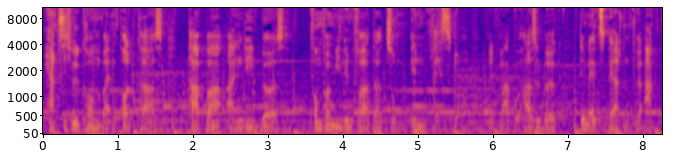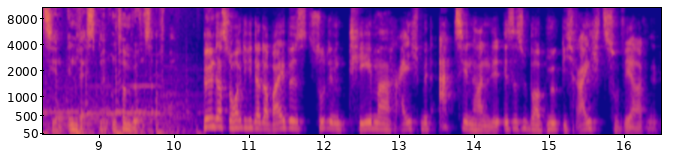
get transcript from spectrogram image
Herzlich willkommen beim Podcast Papa an die Börse. Vom Familienvater zum Investor mit Marco Haselberg, dem Experten für Aktien, Investment und Vermögensaufbau. Schön, dass du heute wieder dabei bist zu dem Thema Reich mit Aktienhandel. Ist es überhaupt möglich, reich zu werden?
